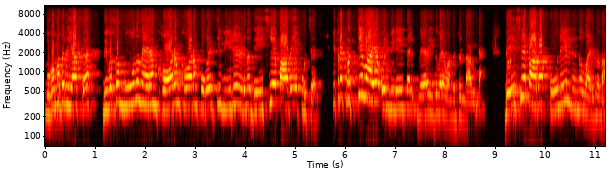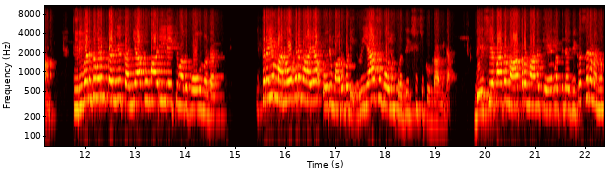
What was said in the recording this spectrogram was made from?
മുഹമ്മദ് റിയാസ് ദിവസം മൂന്ന് നേരം ഘോരം ഘോരം പുകഴ്ത്തി വീഡിയോ ഇടുന്ന ദേശീയ പാതയെ കുറിച്ച് ഇത്ര കൃത്യമായ ഒരു വിലയിരുത്തൽ വേറെ ഇതുവരെ വന്നിട്ടുണ്ടാവില്ല. ദേശീയപാത പൂനെയിൽ നിന്ന് വരുന്നതാണ്. തിരുവനന്തപുരം കഴിഞ്ഞ് കന്യാകുമാരിയിലേക്കും അത് പോകുന്നുണ്ട്. ഇത്രയും മനോഹരമായ ഒരു മറുപടി റിയാസ് പോലും പ്രതീക്ഷിച്ചിട്ടുണ്ടാവില്ല. ദേശീയപാത മാത്രമാണ് കേരളത്തിന്റെ വികസനമെന്നും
